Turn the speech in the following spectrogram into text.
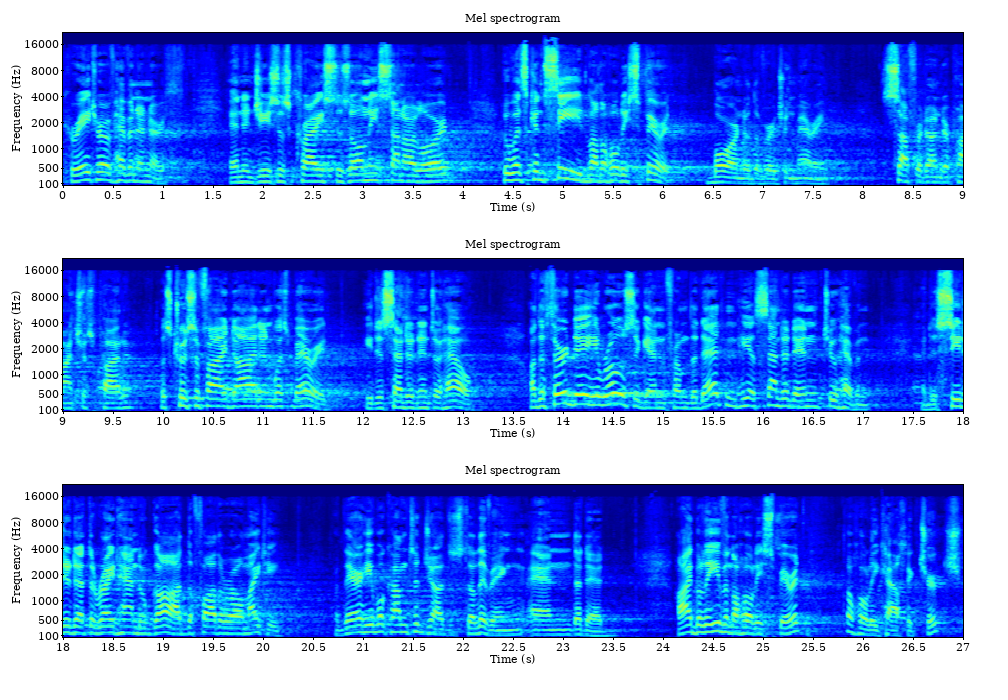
creator of heaven and earth, and in Jesus Christ, his only Son, our Lord, who was conceived by the Holy Spirit, born of the Virgin Mary, suffered under Pontius Pilate, was crucified, died, and was buried. He descended into hell. On the third day he rose again from the dead, and he ascended into heaven, and is seated at the right hand of God, the Father Almighty. From there he will come to judge the living and the dead. I believe in the Holy Spirit, the Holy Catholic Church,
